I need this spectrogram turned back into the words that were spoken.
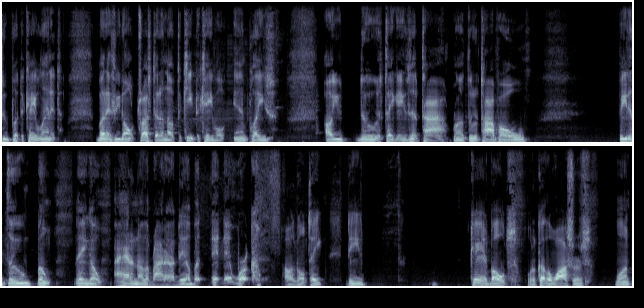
to put the cable in it. But if you don't trust it enough to keep the cable in place, all you do is take a zip tie, run through the top hole, feed it through, boom. There you go. I had another bright idea, but it didn't work. I was to take these carriage bolts with a couple of washers, one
